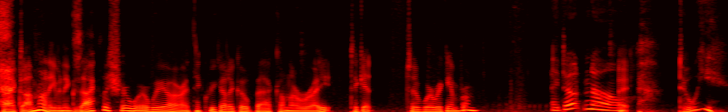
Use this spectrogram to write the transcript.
In fact, I'm not even exactly sure where we are. I think we got to go back on the right to get to where we came from. I don't know. I- do we?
